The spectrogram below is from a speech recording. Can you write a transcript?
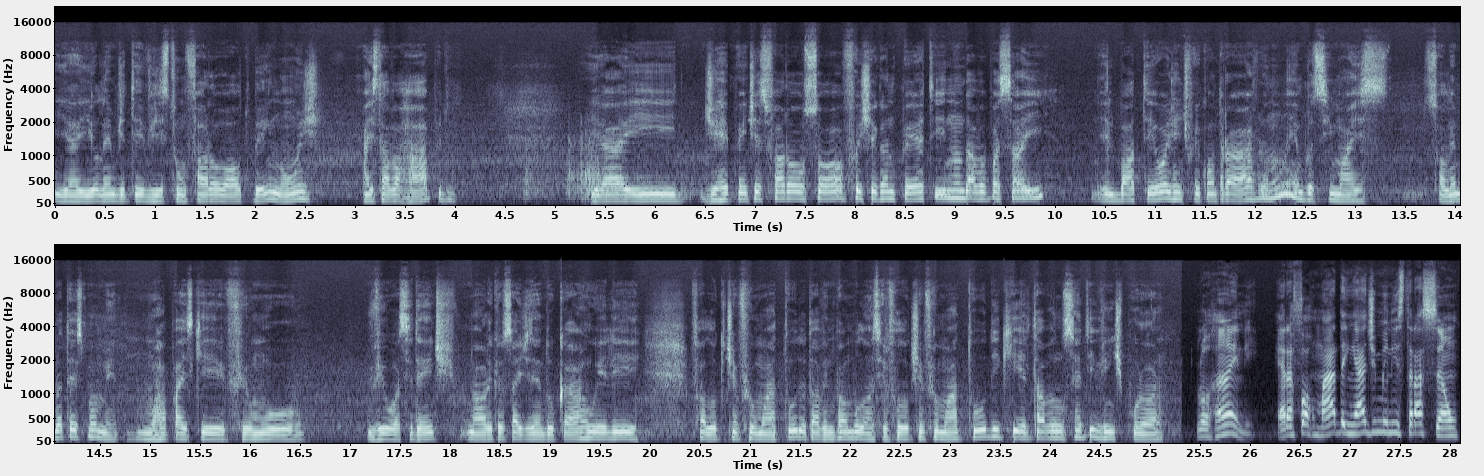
E aí eu lembro de ter visto um farol alto bem longe, mas estava rápido. E aí, de repente, esse farol só foi chegando perto e não dava para sair. Ele bateu, a gente foi contra a árvore, eu não lembro assim mais, só lembro até esse momento. Um rapaz que filmou, viu o acidente, na hora que eu saí de dentro do carro, ele falou que tinha filmado tudo, eu estava indo para ambulância, ele falou que tinha filmado tudo e que ele estava nos 120 por hora. Lohane era formada em administração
